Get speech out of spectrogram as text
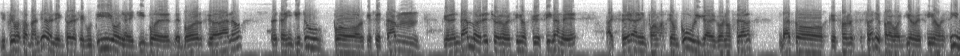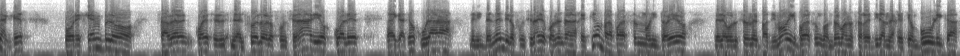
y fuimos a plantear al director ejecutivo y al equipo de, Poder Ciudadano nuestra inquietud porque se están violentando derechos de los vecinos y vecinas de acceder a la información pública, de conocer datos que son necesarios para cualquier vecino o vecina, que es, por ejemplo, saber cuál es el, el sueldo de los funcionarios, cuál es la declaración jurada del intendente y los funcionarios cuando entran a la gestión para poder hacer un monitoreo de la evolución del patrimonio y poder hacer un control cuando se retiran de la gestión pública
